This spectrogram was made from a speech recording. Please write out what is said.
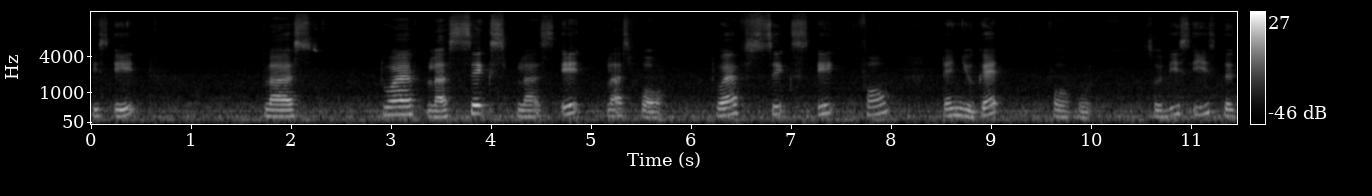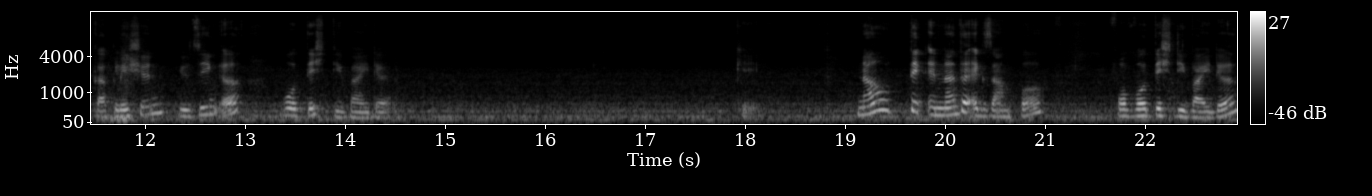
is 8 plus 12 plus 6 plus 8 plus 4. 12, 6, 8, 4. Then you get 4 volt. So this is the calculation using a voltage divider. Okay. Now take another example for voltage divider.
